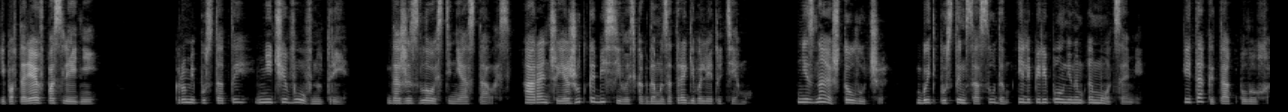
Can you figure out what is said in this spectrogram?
И повторяю в последний. Кроме пустоты, ничего внутри. Даже злости не осталось. А раньше я жутко бесилась, когда мы затрагивали эту тему. Не знаю, что лучше — быть пустым сосудом или переполненным эмоциями. И так, и так плохо.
